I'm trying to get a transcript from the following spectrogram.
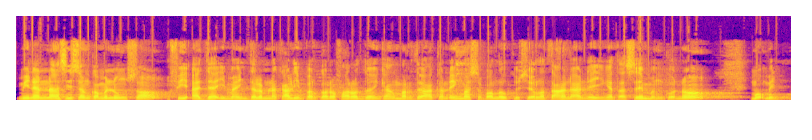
Minan nasi sangka menungso fi ada imain dalam nakali perkara faradha ingkang merdoakan ing masab Allah Gusti Allah taala alaihi ngatasé mengkono mukmin.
